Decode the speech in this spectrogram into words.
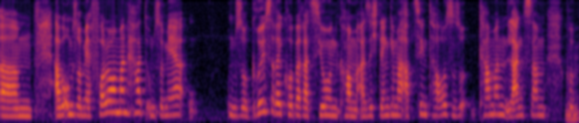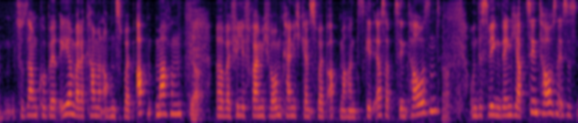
Ähm, aber umso mehr Follower man hat, umso mehr, umso größere Kooperationen kommen. Also ich denke mal, ab 10.000 so kann man langsam ko zusammen kooperieren, weil da kann man auch einen Swipe-Up machen. Ja. Äh, weil viele fragen mich, warum kann ich kein Swipe-Up machen? Das geht erst ab 10.000. Und deswegen denke ich, ab 10.000 ist es,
